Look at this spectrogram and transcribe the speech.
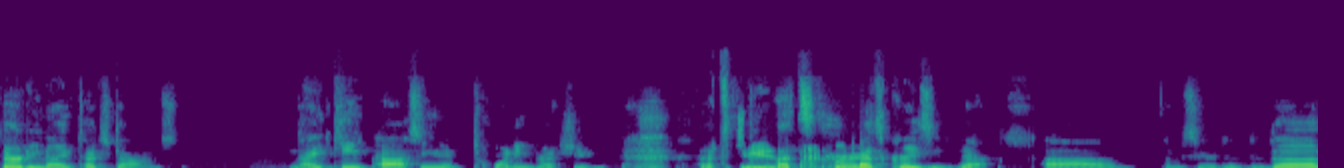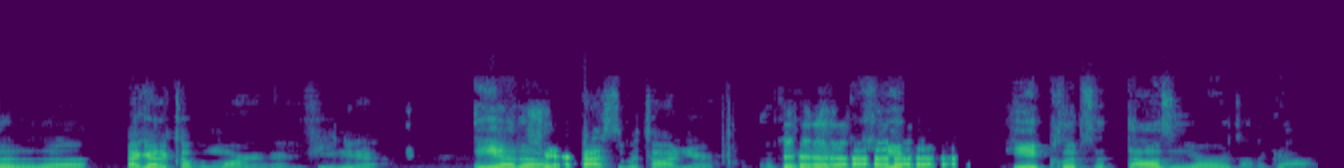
39 touchdowns, 19 passing, and 20 rushing. That's Jesus that's Christ. that's crazy. Yeah. Um, let me see here. Da, da, da, da, da, da. I got a couple more if you need to He had uh, pass the baton here. okay. He, he, he eclipsed a thousand yards on the ground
